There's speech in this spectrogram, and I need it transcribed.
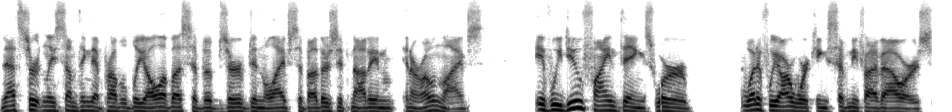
And that's certainly something that probably all of us have observed in the lives of others, if not in, in our own lives. If we do find things where, what if we are working 75 hours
